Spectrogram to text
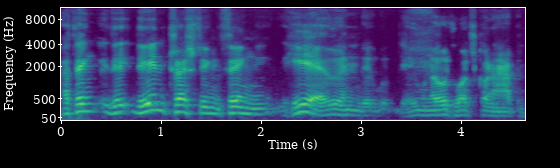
I think the, the interesting thing here, and who knows what's going to happen,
